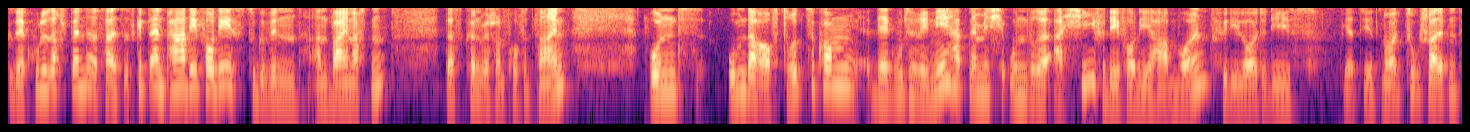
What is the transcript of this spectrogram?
sehr coole Sachspende. Das heißt, es gibt ein paar DVDs zu gewinnen an Weihnachten. Das können wir schon prophezeien. Und um darauf zurückzukommen, der gute René hat nämlich unsere Archiv-DVD haben wollen, für die Leute, die es jetzt, jetzt neu zuschalten.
